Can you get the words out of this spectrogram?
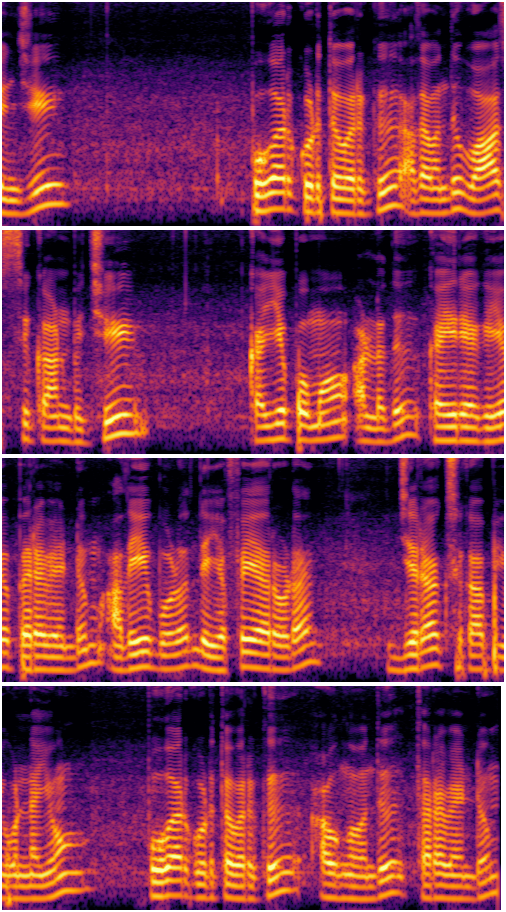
செஞ்சு புகார் கொடுத்தவருக்கு அதை வந்து வாசித்து காண்பித்து கையொப்பமோ அல்லது கைரேகையோ பெற வேண்டும். அதே போல் இந்த எஃப்ஐஆரோட ஜெராக்ஸ் காப்பி ஒன்றையும் புகார் கொடுத்தவருக்கு அவங்க வந்து தர வேண்டும்.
